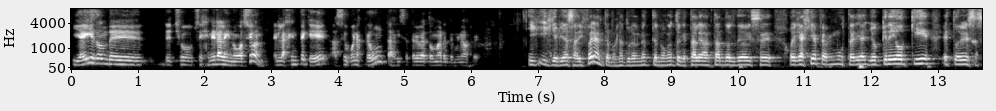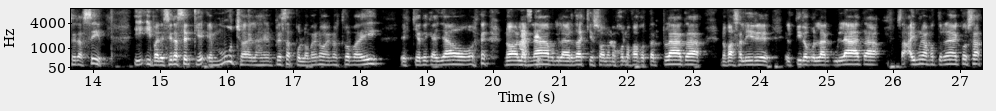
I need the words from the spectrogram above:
Y ahí es donde, de hecho, se genera la innovación, en la gente que hace buenas preguntas y se atreve a tomar determinados riesgos. Y, y, que piensa diferente, pues naturalmente el momento que está levantando el dedo dice, oiga jefe, a mí me gustaría, yo creo que esto debe ser así. Y, pareciera ser que en muchas de las empresas, por lo menos en nuestro país, es que te callado, no hablas nada, porque la verdad es que eso a lo mejor nos va a costar plata, nos va a salir eh, el tiro por la culata, o sea, hay una montonera de cosas.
